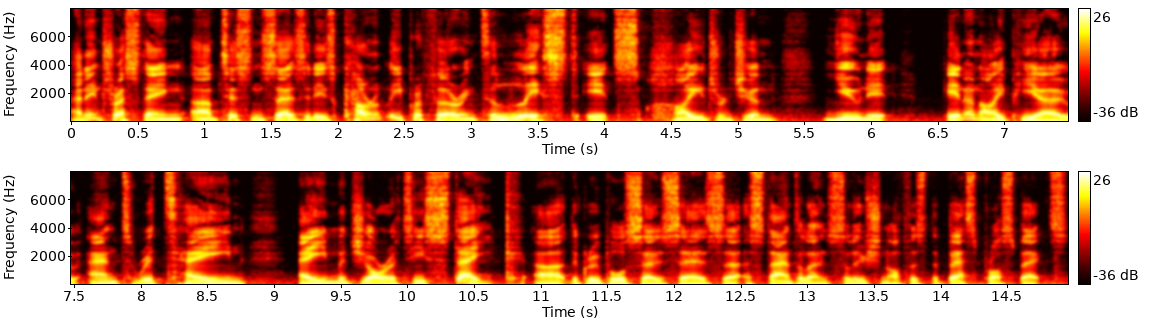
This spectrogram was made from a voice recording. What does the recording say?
And interesting, um, says it is currently preferring to list its hydrogen unit in an IPO and to retain a majority stake. Uh, the group also says uh, a standalone solution offers the best prospects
